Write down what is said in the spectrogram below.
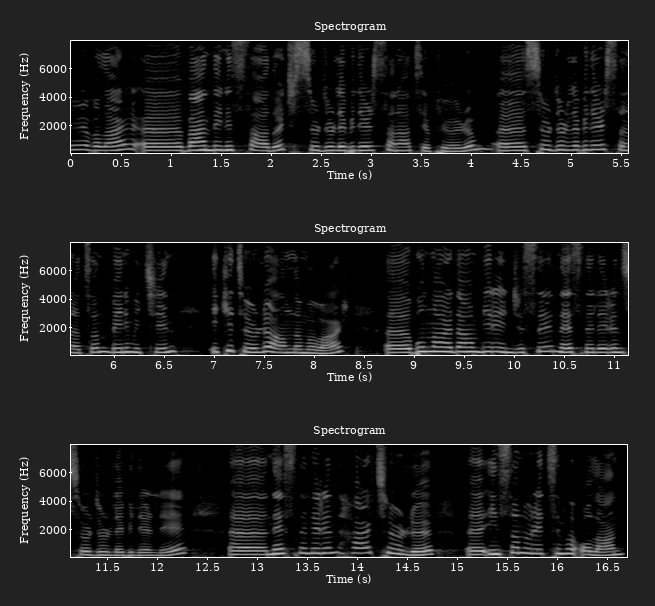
Merhabalar, ben Deniz Sadıç, sürdürülebilir sanat yapıyorum. Sürdürülebilir sanatın benim için iki türlü anlamı var. Bunlardan birincisi nesnelerin sürdürülebilirliği. Nesnelerin her türlü insan üretimi olan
